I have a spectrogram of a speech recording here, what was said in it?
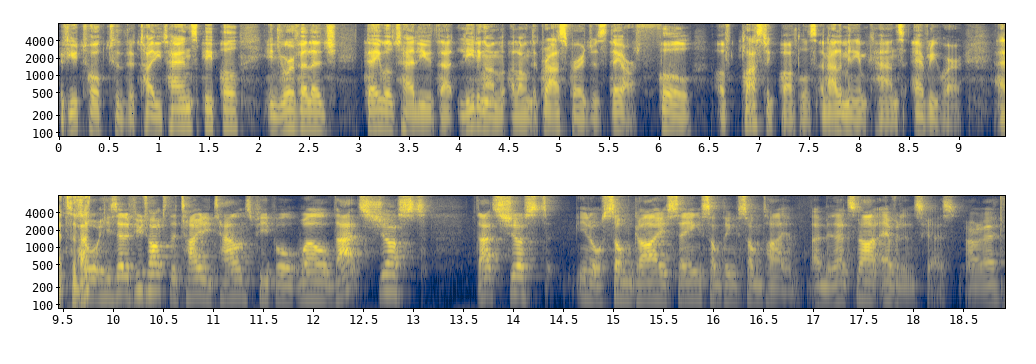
If you talk to the tidy towns people in your village, they will tell you that leading on along the grass verges, they are full of plastic bottles and aluminium cans everywhere. Uh, so, so he said, if you talk to the tidy towns people, well, that's just that's just you know some guy saying something sometime. I mean, that's not evidence, guys. Okay.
